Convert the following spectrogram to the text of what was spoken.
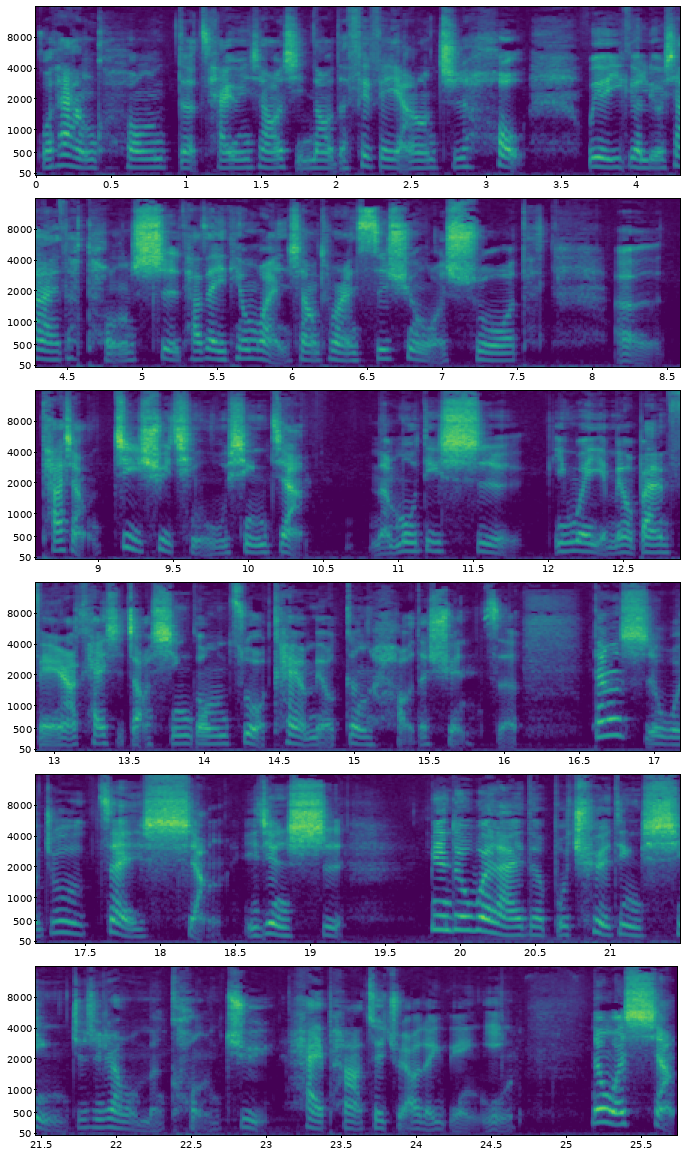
国泰航空的裁员消息闹得沸沸扬扬之后，我有一个留下来的同事，他在一天晚上突然私讯我说，呃，他想继续请无薪假，那目的是因为也没有办法，然后开始找新工作，看有没有更好的选择。当时我就在想一件事，面对未来的不确定性，就是让我们恐惧、害怕最主要的原因。那我想，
